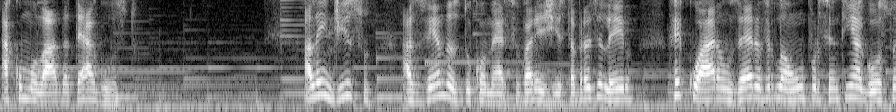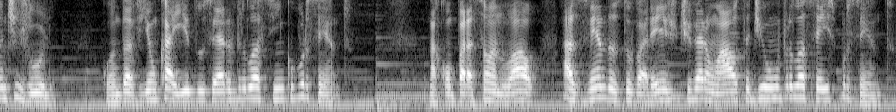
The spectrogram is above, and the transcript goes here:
acumulada até agosto. Além disso, as vendas do comércio varejista brasileiro recuaram 0,1% em agosto ante julho, quando haviam caído 0,5%. Na comparação anual, as vendas do varejo tiveram alta de 1,6%.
